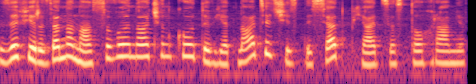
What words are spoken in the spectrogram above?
Зефір з ананасовою начинкою 19,65 за 100 грамів.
